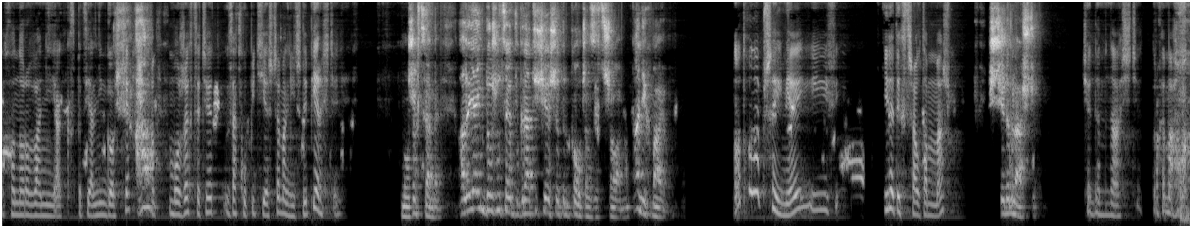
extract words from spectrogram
uhonorowani jak specjalni goście. A, A może chcecie zakupić jeszcze magiczny pierścień? może chcemy. Ale ja im dorzucę w gratisie jeszcze ten kołczan ze strzałami. A niech mają. No to ona przejmie i ile tych strzał tam masz? 17. 17. Trochę mało,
